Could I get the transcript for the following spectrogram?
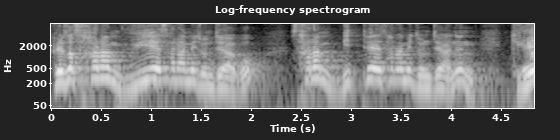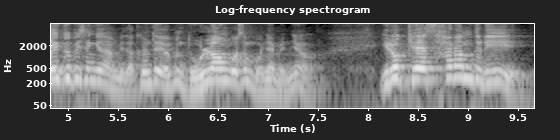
그래서 사람 위에 사람이 존재하고 사람 밑에 사람이 존재하는 계급이 생겨납니다. 그런데 여러분 놀라운 것은 뭐냐면요. 이렇게 사람들이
